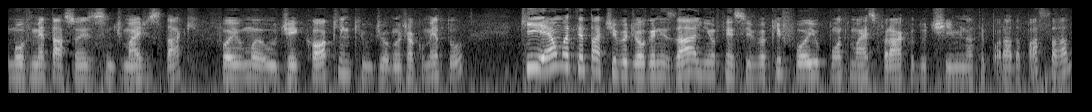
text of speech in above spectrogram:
movimentações assim de mais destaque. Foi uma, o Jay Coughlin, que o Diogo já comentou, que é uma tentativa de organizar a linha ofensiva que foi o ponto mais fraco do time na temporada passada.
